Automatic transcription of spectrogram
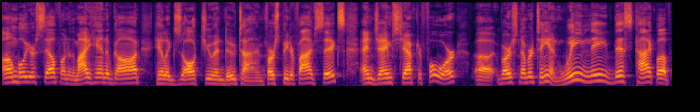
Humble yourself under the mighty hand of God, He'll exalt you in due time. 1 Peter 5 6 and James chapter 4, uh, verse number 10. We need this type of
